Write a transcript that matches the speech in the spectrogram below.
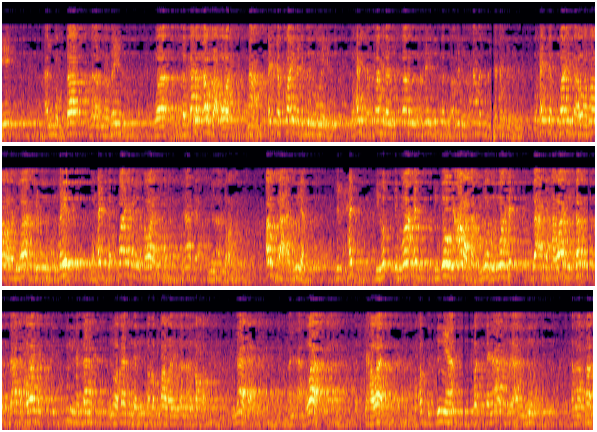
للمختار بن ابي عبيد وكانت أربع طوائف نعم. حجت طائفه لبني أمية. وحجت طائفه للمختار بن عبيد بن محمد بن حنفي وحجت طائفه أو اماره ولواء لابن الزبير وحجت طائفه للخوارج. نافع من الازرق أربع أدوية للحج في وقت واحد في يوم عرفة في يوم واحد بعد حوالي كم؟ بعد حوالي 60 سنة من وفاة النبي صلى الله عليه وسلم فقط لماذا؟ الأهواء والشهوات وحب الدنيا والتنازل على الملك كما قال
